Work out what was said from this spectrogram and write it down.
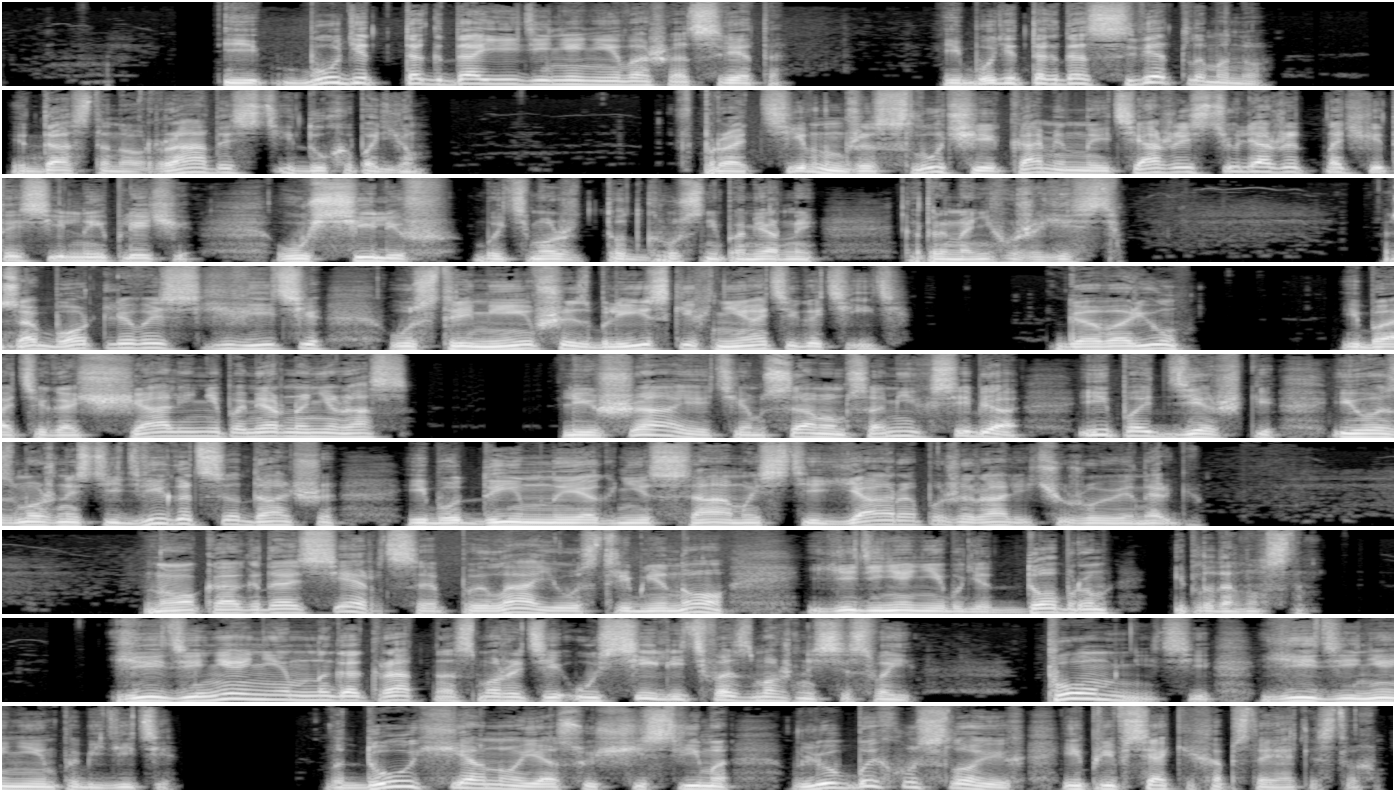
И будет тогда единение ваше от света, и будет тогда светлым оно, и даст оно радость и духоподъем. В противном же случае каменной тяжестью ляжет на чьи-то сильные плечи, усилив, быть может, тот груз непомерный, который на них уже есть. Заботливость явите, устремившись близких, не отяготить. Говорю, ибо отягощали непомерно не раз лишая тем самым самих себя и поддержки, и возможности двигаться дальше, ибо дымные огни самости яро пожирали чужую энергию. Но когда сердце, пылая устремлено, единение будет добрым и плодоносным. Единением многократно сможете усилить возможности свои. Помните, единением победите. В духе оно и осуществимо в любых условиях и при всяких обстоятельствах.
